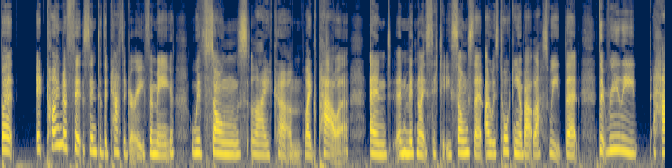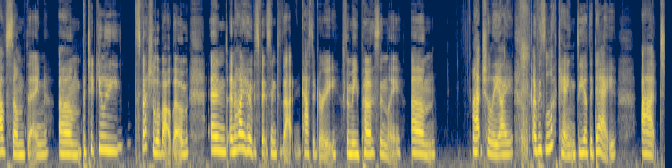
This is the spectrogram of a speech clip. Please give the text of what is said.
but it kind of fits into the category for me with songs like um, like Power and and Midnight City, songs that I was talking about last week that that really have something um, particularly special about them, and and High Hopes fits into that category for me personally. Um, actually, I I was looking the other day at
